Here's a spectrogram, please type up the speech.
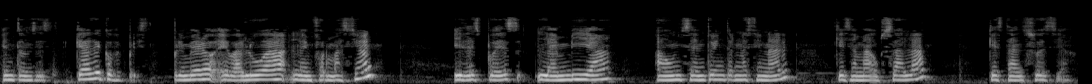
Entonces, ¿qué hace COFEPRIS? Primero evalúa la información y después la envía a un centro internacional que se llama Uppsala, que está en Suecia.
